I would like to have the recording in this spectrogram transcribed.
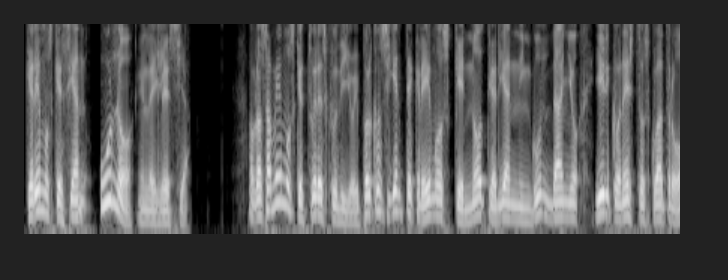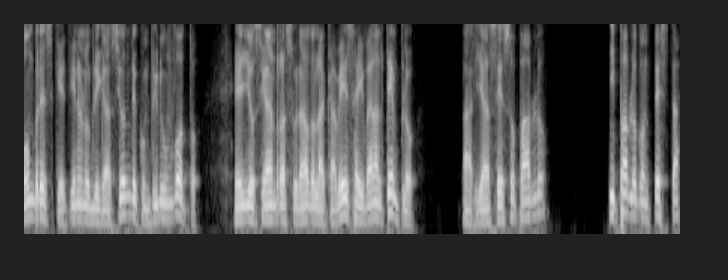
Queremos que sean uno en la iglesia. Ahora sabemos que tú eres judío y por consiguiente creemos que no te haría ningún daño ir con estos cuatro hombres que tienen obligación de cumplir un voto. Ellos se han rasurado la cabeza y van al templo. ¿Harías eso, Pablo? Y Pablo contesta,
